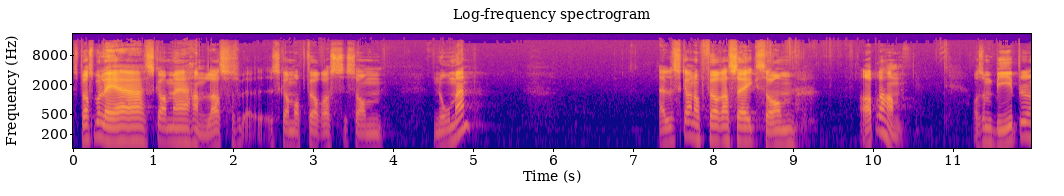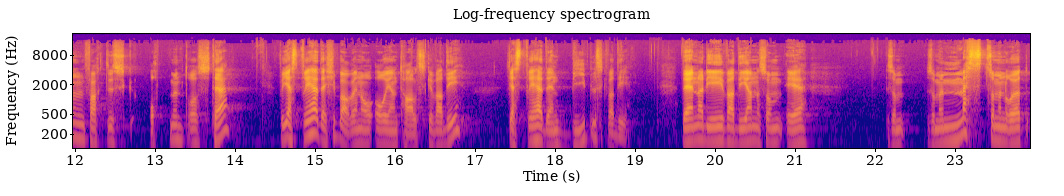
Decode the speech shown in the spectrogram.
Spørsmålet er skal vi handle, skal vi oppføre oss som nordmenn. Eller skal en oppføre seg som Abraham, og som Bibelen faktisk oppmuntrer oss til? For gjestfrihet er ikke bare en orientalsk verdi. Gjestfrihet er en bibelsk verdi. Det er en av de verdiene som er, som, som er mest som en rød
